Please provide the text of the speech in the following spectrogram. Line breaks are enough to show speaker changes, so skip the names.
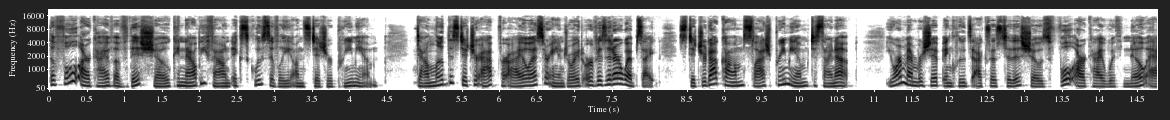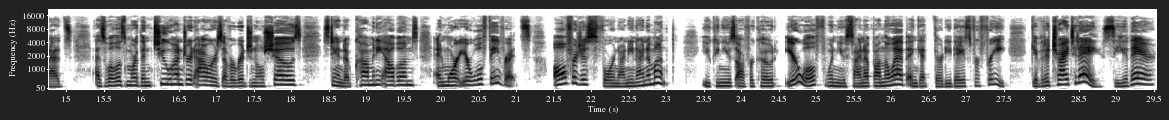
The full archive of this show can now be found exclusively on Stitcher Premium. Download the Stitcher app for iOS or Android or visit our website, stitcher.com slash premium to sign up. Your membership includes access to this show's full archive with no ads, as well as more than 200 hours of original shows, stand-up comedy albums, and more Earwolf favorites, all for just $4.99 a month. You can use offer code EARWOLF when you sign up on the web and get 30 days for free. Give it a try today. See you there.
